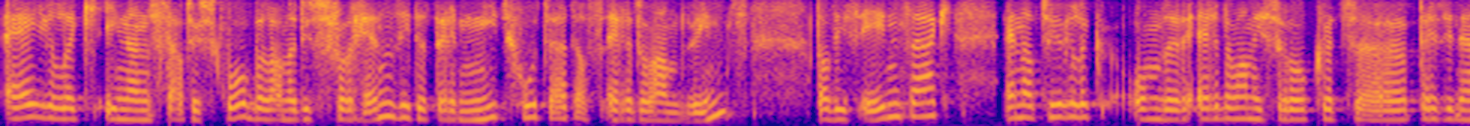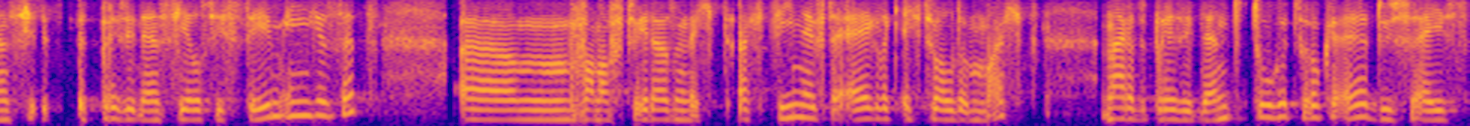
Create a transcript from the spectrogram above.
eigenlijk in een status quo Dus voor hen ziet het er niet goed uit als Erdogan wint. Dat is één zaak. En natuurlijk, onder Erdogan is er ook het, uh, het presidentieel systeem ingezet. Um, vanaf 2018 heeft hij eigenlijk echt wel de macht naar de president toegetrokken. Hè. Dus hij, is,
